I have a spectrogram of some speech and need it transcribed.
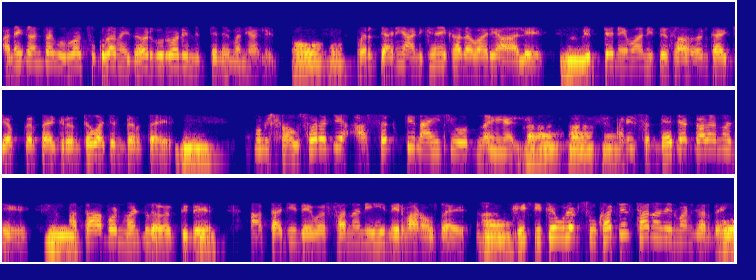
अनेकांचा गुरुवार चुकला नाही दर गुरुवारी नित्यनेमाने आले हो हो बरं त्यांनी आणखीन एखादा वारी आले. नित्यनेमाने ते साधन काय जप करतायत ग्रंथ वाचन करतायत. पण संसाराची आसक्ती नाहीशी होत नाही हा. आणि सध्याच्या काळामध्ये. आता आपण म्हंटल की आता जी देवस्थानांनी ही निर्माण होत आहेत हा. ही तिथे उलट सुखाची स्थानं निर्माण हो करतायत आहे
